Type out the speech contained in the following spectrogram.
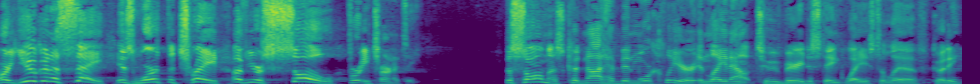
are you going to say is worth the trade of your soul for eternity? The psalmist could not have been more clear in laying out two very distinct ways to live, could he?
